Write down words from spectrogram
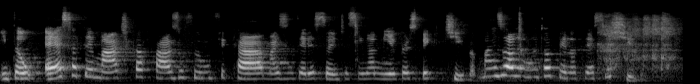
então essa temática faz o filme ficar mais interessante, assim, na minha perspectiva. Mas vale muito a pena ter assistido.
